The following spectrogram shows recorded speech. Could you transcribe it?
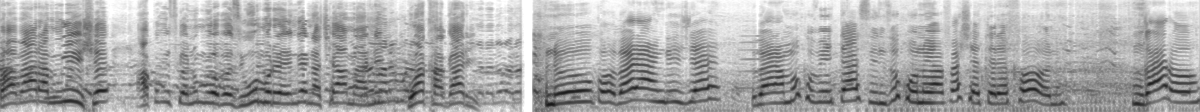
Baba baramwishe akubiswe n'umuyobozi w'umurenge na cyamani w'akagari. Nuko barangije baramukubita sinzi ukuntu yafashe telefone. Ngaro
